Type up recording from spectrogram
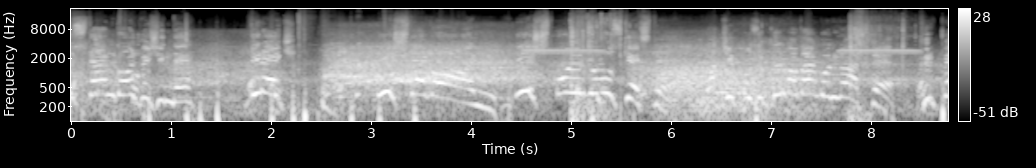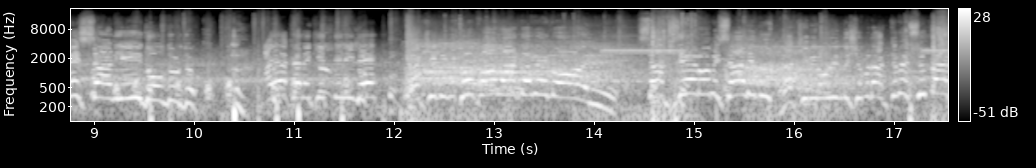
Üstten gol peşinde. Direkt. İşte gol. İşte oyuncu buz kesti. Rakip buzu kırmadan attı. 45 saniyeyi doldurduk. Ayak hareketleriyle rakibini top ve gol. Sub-Zero misali bu. Rakibini oyun dışı bıraktı ve süper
